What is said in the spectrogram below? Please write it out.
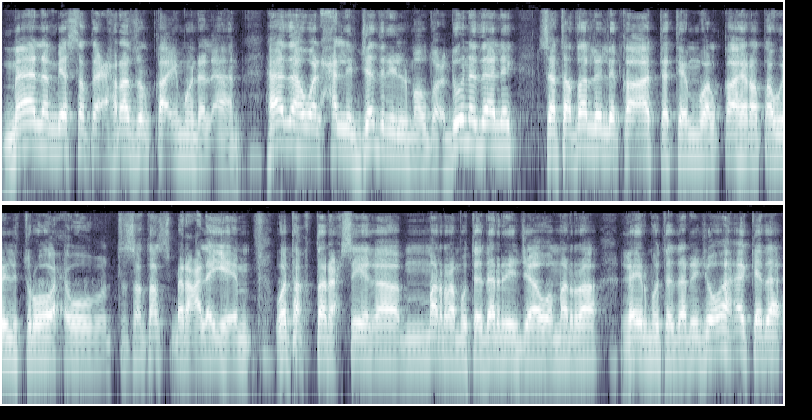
ما لم يستطع إحراز القائمون الآن. هذا هو الحل الجذري للموضوع. دون ذلك ستظل اللقاءات تتم والقاهرة طويلة روح وستصبر عليهم وتقترح صيغة مرة متدرجة ومرة غير متدرجة وهكذا.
